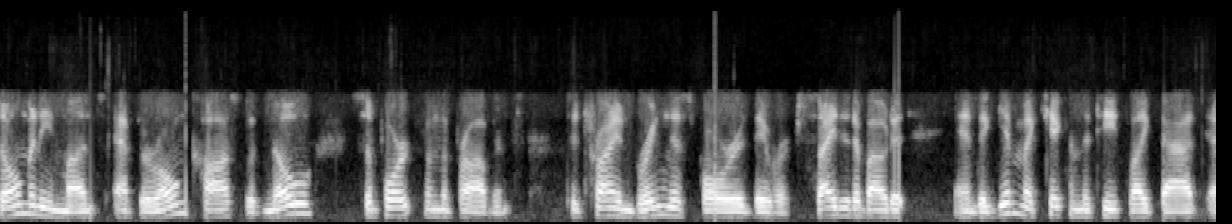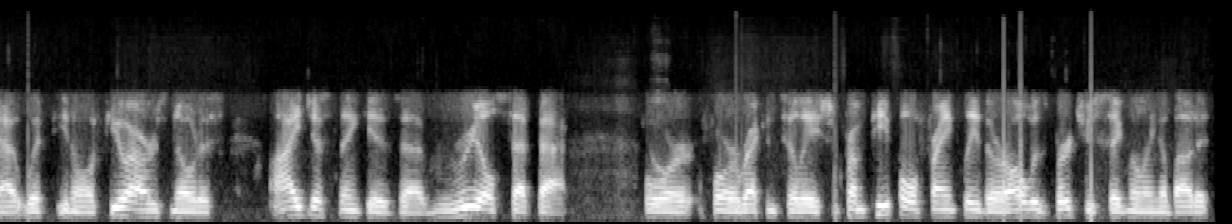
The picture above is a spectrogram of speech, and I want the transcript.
so many months at their own cost with no support from the province to try and bring this forward? They were excited about it and to give them a kick in the teeth like that uh, with you know a few hours notice, I just think is a real setback for for reconciliation from people. Frankly, they're always virtue signaling about it,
